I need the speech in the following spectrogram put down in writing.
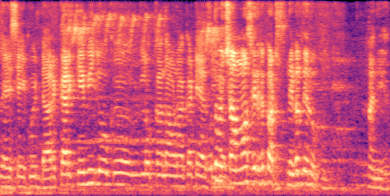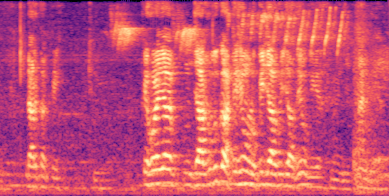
ਵੈਸੇ ਕੋਈ ਡਰ ਕਰਕੇ ਵੀ ਲੋਕ ਲੋਕਾਂ ਦਾ ਆਉਣਾ ਘਟਿਆ ਉਹ ਸੀ? ਤਾਂ ਸ਼ਾਮਾਂ ਸਿਰਫ ਘੱਟ ਨਿਕਲਦੇ ਲੋਕੀ। ਹਾਂਜੀ ਹਾਂਜੀ। ਡਰ ਕਰਕੇ। ਤੇ ਹੁਣ ਜਿਹਾ ਜਾਗਰੂਕ ਵੀ ਘੱਟ ਸੀ ਹੁਣ ਲੋਕੀ ਜਾਗਰੂਕ ਜ਼ਿਆਦਾ ਹੋ ਗਏ ਆ। ਹਾਂਜੀ।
